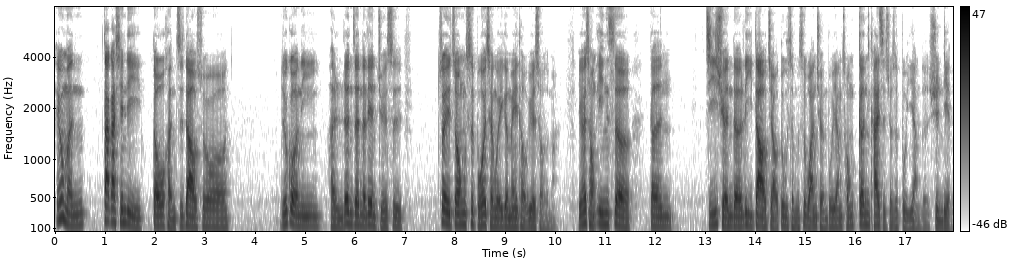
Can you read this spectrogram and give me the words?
因为我们大概心里。都很知道说，如果你很认真的练爵士，最终是不会成为一个 metal 乐手的嘛？因为从音色跟击弦的力道、角度，什么是完全不一样？从根开始就是不一样的训练。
